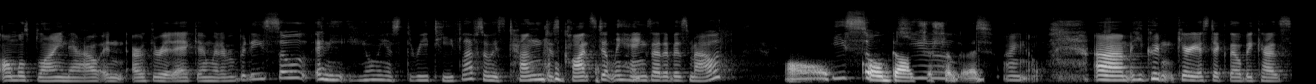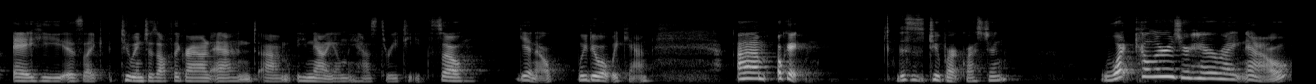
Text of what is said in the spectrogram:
almost blind now and arthritic and whatever, but he's so and he, he only has three teeth left, so his tongue just constantly hangs out of his mouth. Oh, He's so old dogs cute. are so good. I know. Um, he couldn't carry a stick though because a he is like two inches off the ground and um, he now he only has three teeth. So you know we do what we can. Um, okay, this is a two part question. What color is your hair right now?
